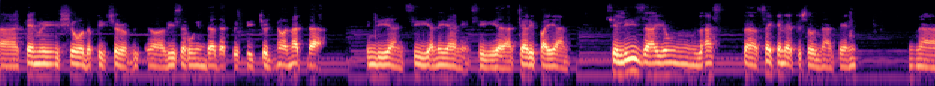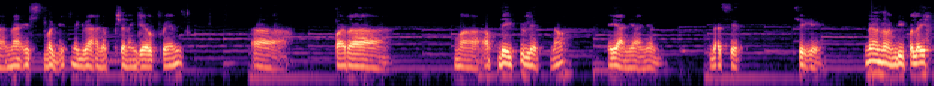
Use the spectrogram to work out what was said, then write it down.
Uh, can we show the picture of uh, Lisa Huinda that we featured? No, not the, hindi yan. Si, ano yan eh, si uh, Cherry Pie yan. Si Liza, yung last, uh, second episode natin, na nais mag, naghahanap siya ng girlfriend uh, para ma-update ulit, no? Ayan, yan, yan. That's it. Sige. No, no, hindi pala yan.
